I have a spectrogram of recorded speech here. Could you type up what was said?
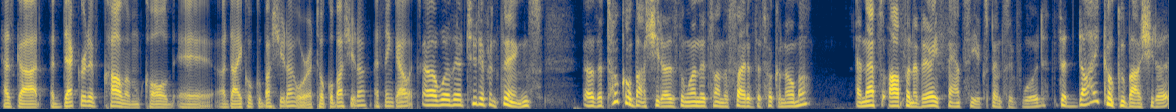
has got a decorative column called a, a daikokubashira or a tokobashira. I think Alex. Uh, well, there are two different things. Uh, the tokobashira is the one that's on the side of the tokonoma, and that's often a very fancy, expensive wood. The daikokubashira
